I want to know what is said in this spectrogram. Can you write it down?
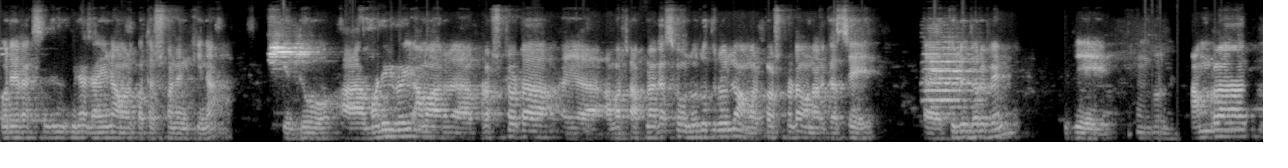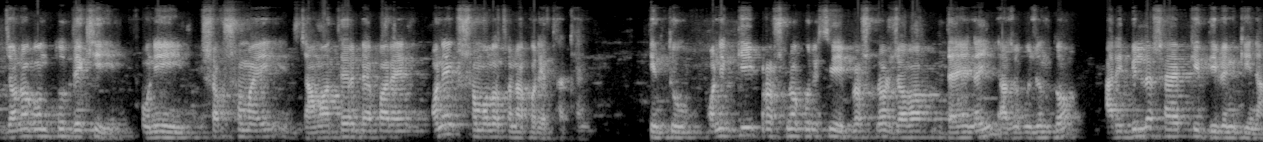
করে রাখছেন কিনা জানি না আমার কথা শোনেন কিনা। কিন্তু আহ, মনির ভাই আমার প্রশ্নটা আমার আপনার কাছে অনুরোধ রইল আমার প্রশ্নটা ওনার কাছে আহ, তুলে ধরবেন। যে আমরা জনগণ তো দেখি উনি সবসময় জামাতের ব্যাপারে অনেক সমালোচনা করে থাকেন। কিন্তু অনেককেই প্রশ্ন করেছি এই প্রশ্নের জবাব দেয় নাই আজও পর্যন্ত। আরিফবিল্লাহ সাহেব কি দিবেন কিনা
